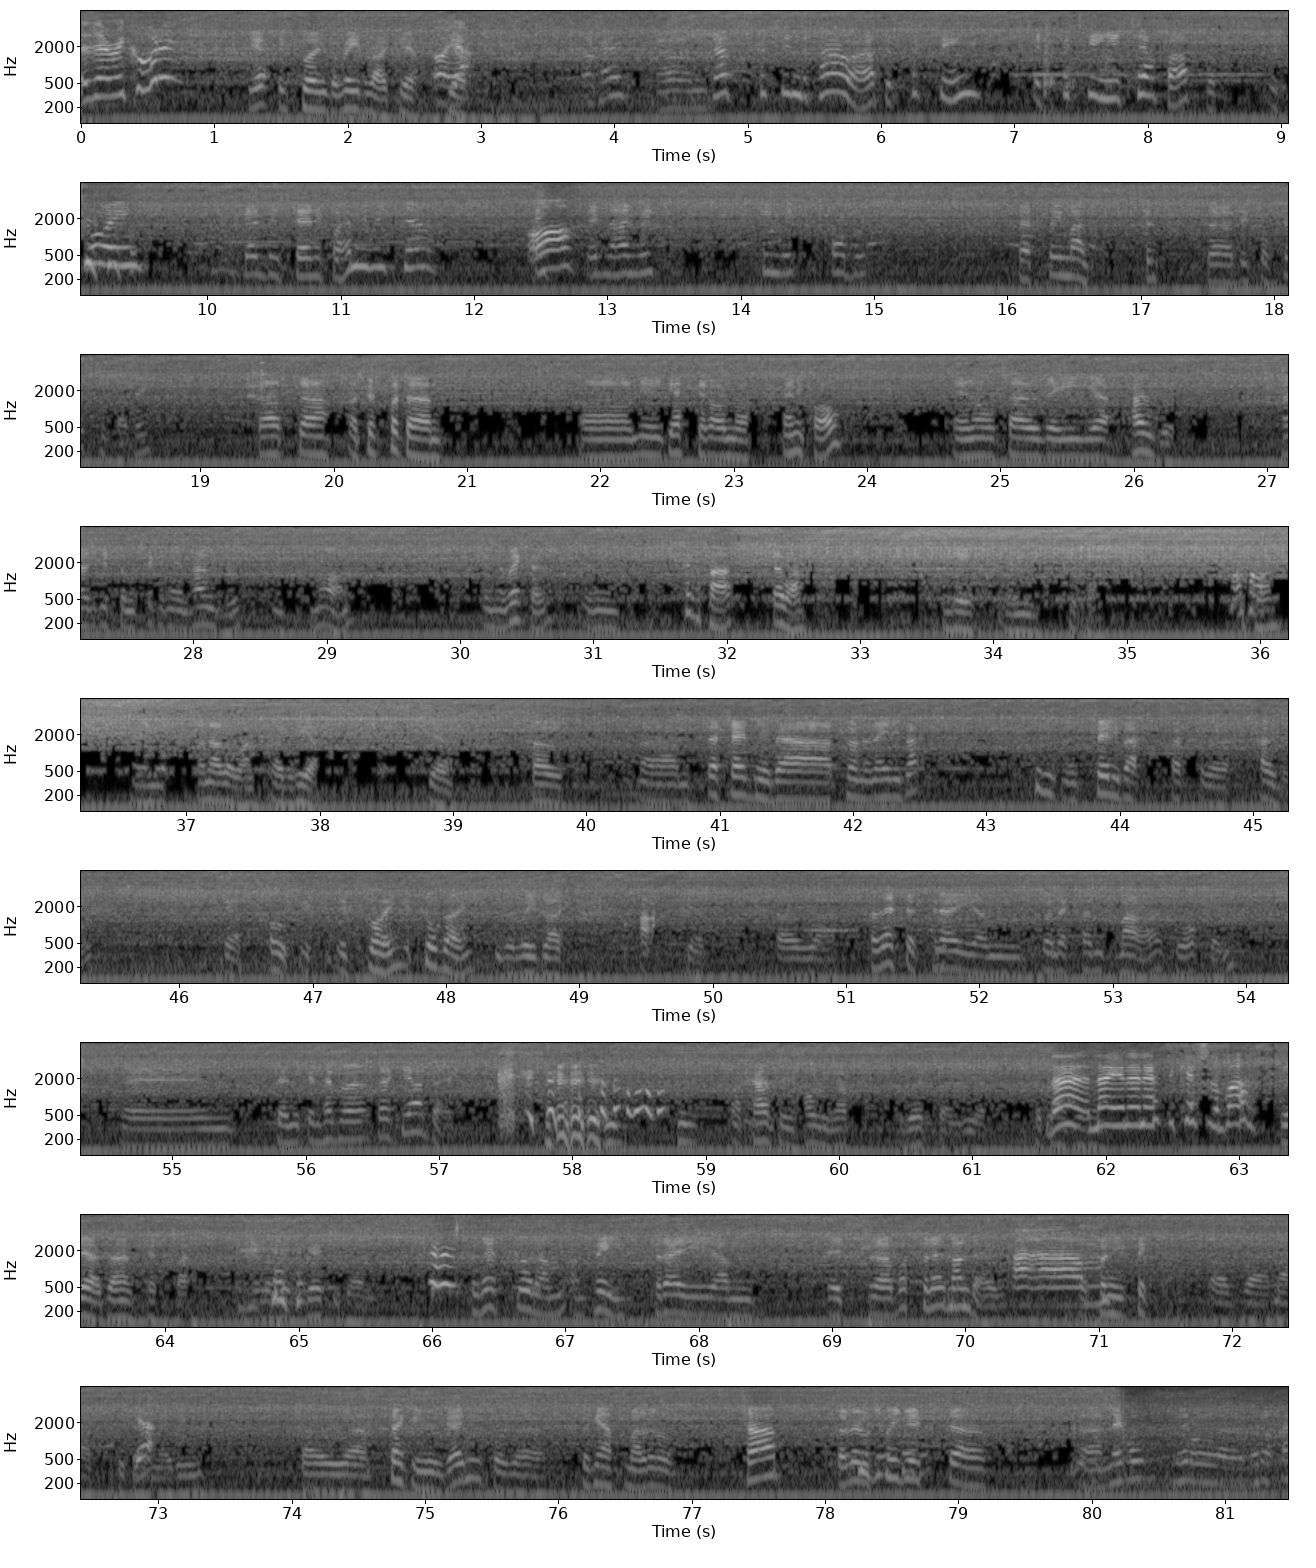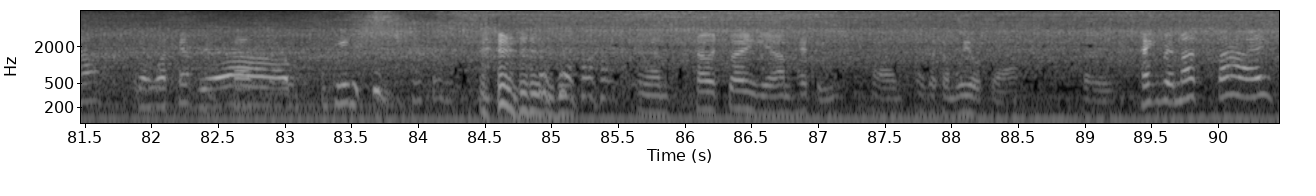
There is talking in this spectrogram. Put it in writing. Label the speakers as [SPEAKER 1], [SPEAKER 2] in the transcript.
[SPEAKER 1] Is it recording?
[SPEAKER 2] Yeah, it's going the red light, yeah.
[SPEAKER 1] Oh yeah.
[SPEAKER 2] Okay, um, that's fixing the power up. It's fixing, it's fixing itself up. It's, going. it's going to be standing for how many weeks now?
[SPEAKER 1] Oh,
[SPEAKER 2] Eight, nine weeks? 10 weeks? 12 weeks? That's three months since uh, before Christmas, I think. But uh, I just put a um, uh, new gasket on the manifold and also the uh, hoses. I had to get some second-hand hoses mine in the record and take a apart that one. Yes, and this one. This one and another one over here. Yeah. So um, that saved me about 280 bucks. It's 30 bucks plus for the hoses. Yeah. Oh, it's, it's going. It's still going. The light.
[SPEAKER 1] Ah.
[SPEAKER 2] Yeah. So, uh, so that's it today. I'm going to come tomorrow to Auckland, and then we can have a backyard day. I can't be holding up the workday here.
[SPEAKER 1] No, no, you don't have to catch the bus.
[SPEAKER 2] yeah, don't have to catch the bus. so that's good. I'm, I'm pleased. Today, um, it's uh, what's today? Monday,
[SPEAKER 1] Um,
[SPEAKER 2] 26th of uh, March
[SPEAKER 1] Yeah.
[SPEAKER 2] 2018. So uh, thank you, Jamie, for uh, looking after my little child, the little Swedish uh, uh, little little uh, little car. What's that?
[SPEAKER 1] Yeah.
[SPEAKER 2] um, so it's going. Yeah, I'm happy. Um, I've got some wheels now. So thank you very much. Bye.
